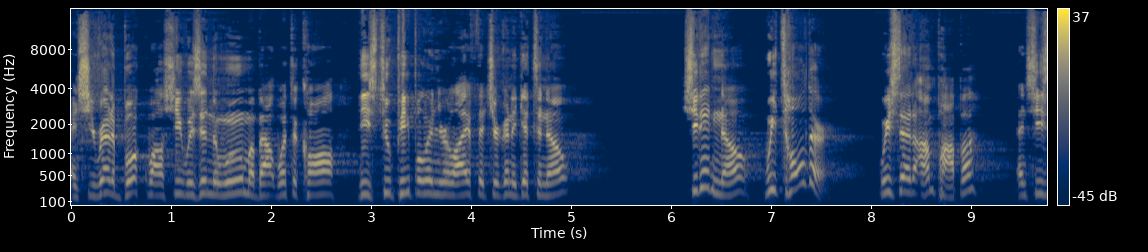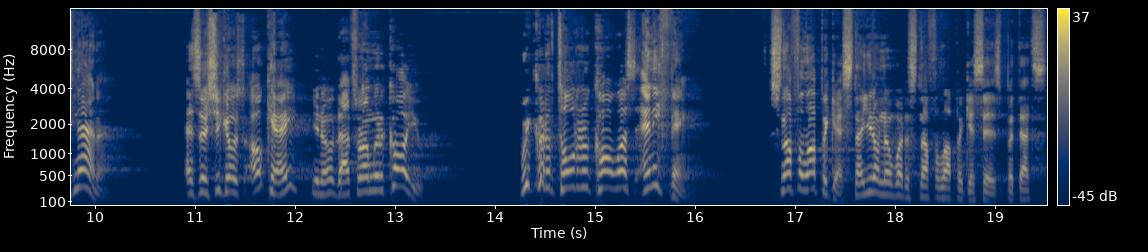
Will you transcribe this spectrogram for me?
and she read a book while she was in the womb about what to call these two people in your life that you're going to get to know? She didn't know. We told her. We said, I'm Papa and she's Nana. And so she goes, okay, you know, that's what I'm going to call you. We could have told her to call us anything. Snuffleupagus. Now, you don't know what a snuffleupagus is, but that's,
